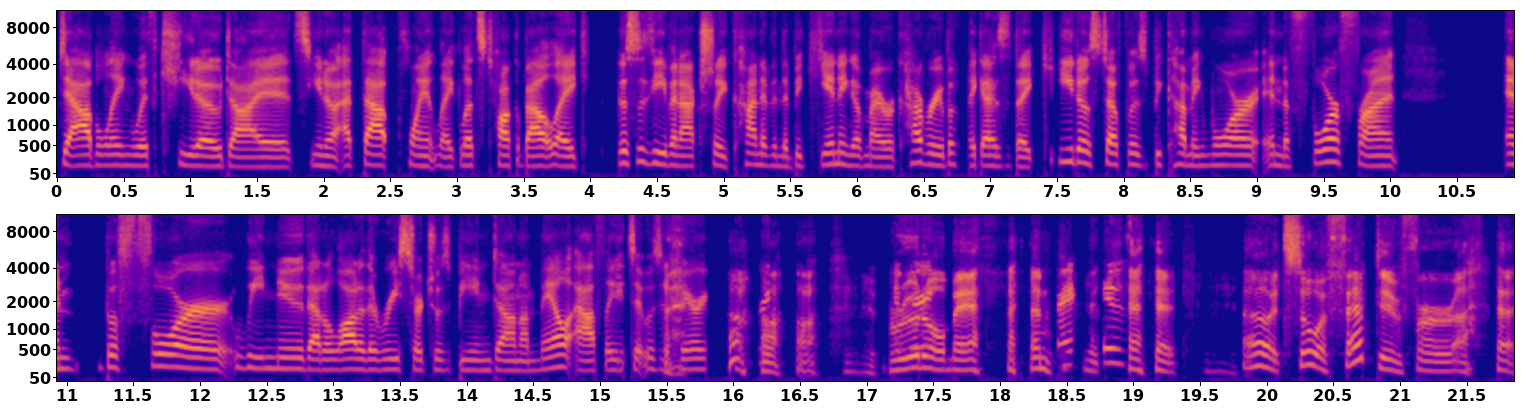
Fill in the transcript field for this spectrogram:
dabbling with keto diets. You know, at that point, like let's talk about like this was even actually kind of in the beginning of my recovery, but like as the keto stuff was becoming more in the forefront, and before we knew that a lot of the research was being done on male athletes, it was a very brutal, man. oh, it's so effective for uh,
